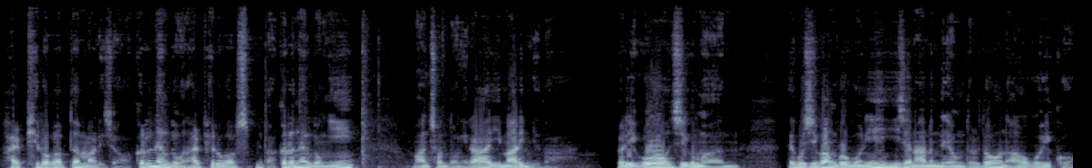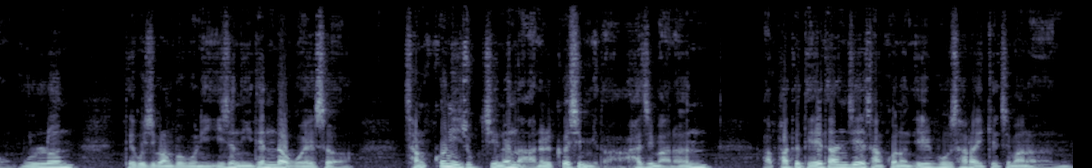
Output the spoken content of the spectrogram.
할 필요가 없단 말이죠. 그런 행동은 할 필요가 없습니다. 그런 행동이 만촌동이라 이 말입니다. 그리고 지금은 대구지방법원이 이전하는 내용들도 나오고 있고 물론 대구지방법원이 이전이 된다고 해서 상권이 죽지는 않을 것입니다. 하지만은 아파트 대단지의 상권은 일부 살아있겠지만은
